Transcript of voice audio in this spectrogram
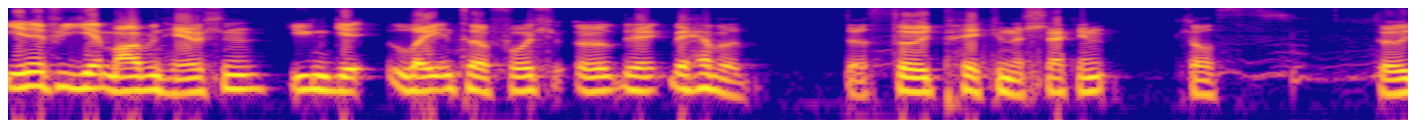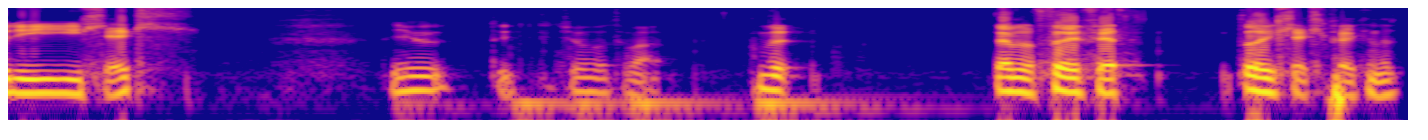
Even if you get Marvin Harrison, you can get late into the first. Or they, they have a the third pick in the second, so thirty six. You about the they have the thirty fifth, thirty sixth pick in the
